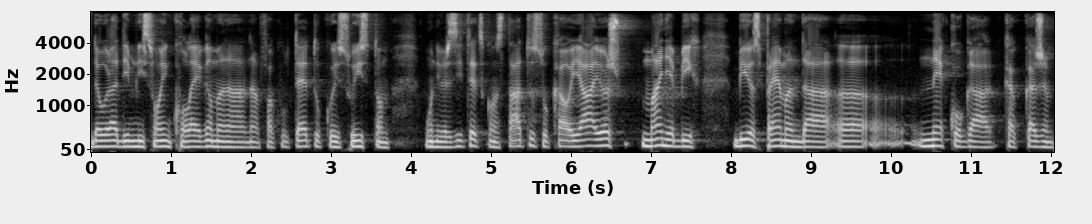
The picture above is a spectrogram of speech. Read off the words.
da uradim ni svojim kolegama na, na fakultetu koji su istom univerzitetskom statusu kao ja, još manje bih bio spreman da uh, nekoga, kako kažem,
